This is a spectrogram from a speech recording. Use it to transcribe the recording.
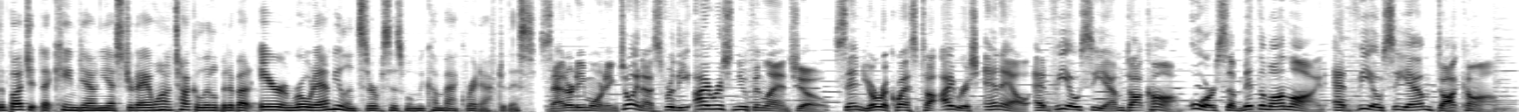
the budget that came down yesterday. I want to talk a little bit about air and road ambulance services when we come back right after this. Saturday morning, join us for the Irish Newfoundland Show. Send your request to irishnl at vocm.com or submit them online at vocm.com.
